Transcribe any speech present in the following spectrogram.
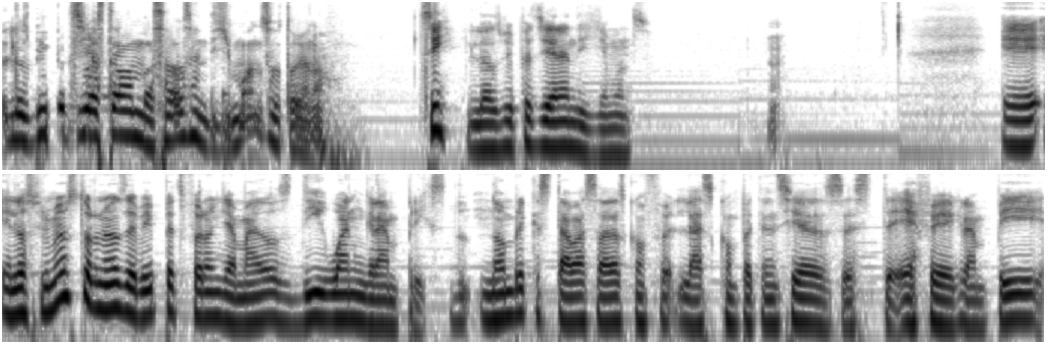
¿los bipeds ya estaban basados en Digimons o todavía no? Sí, los bipeds ya eran Digimons. Eh, en los primeros torneos de Bipeds fueron llamados D1 Grand Prix, nombre que está basado en las, competencias este, F Grand Prix,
